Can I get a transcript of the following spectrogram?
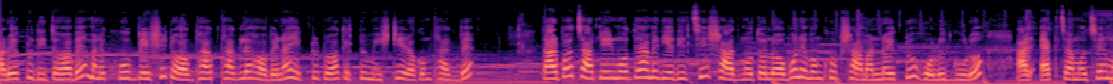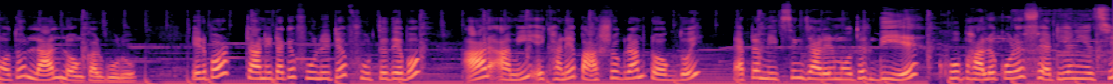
আরও একটু দিতে হবে। মানে খুব বেশি টক ভাব থাকলে হবে না। একটু টক, একটু মিষ্টি এরকম থাকবে। তারপর চাটনির মধ্যে আমি দিয়ে দিচ্ছি স্বাদ মতো লবণ এবং খুব সামান্য একটু হলুদ গুঁড়ো আর এক চামচের মতো লাল লঙ্কার গুঁড়ো। এরপর চাটনিটাকে ফুল হিটে ফুটতে দেব আর আমি এখানে পাঁচশো গ্রাম টক দই একটা মিক্সিং জারের মধ্যে দিয়ে খুব ভালো করে ফ্যাটিয়ে নিয়েছি।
